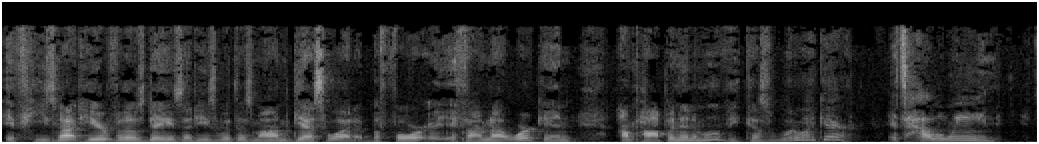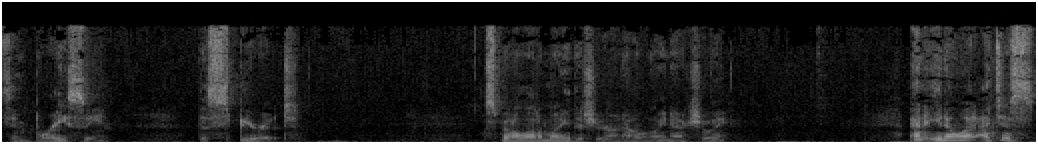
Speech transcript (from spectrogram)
If he's not here for those days that he's with his mom, guess what? Before, if I'm not working, I'm popping in a movie because what do I care? It's Halloween. It's embracing the spirit. I spent a lot of money this year on Halloween, actually. And you know what? I just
